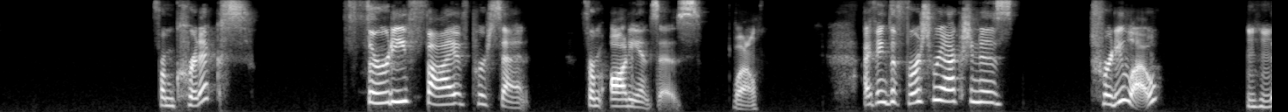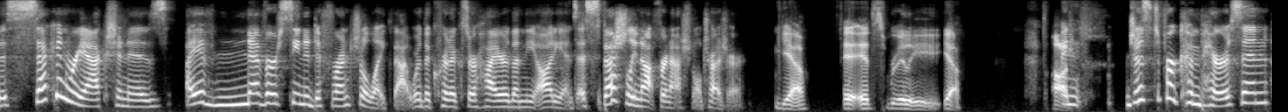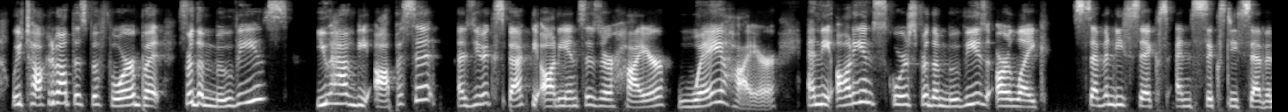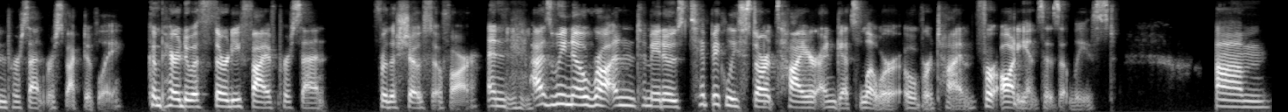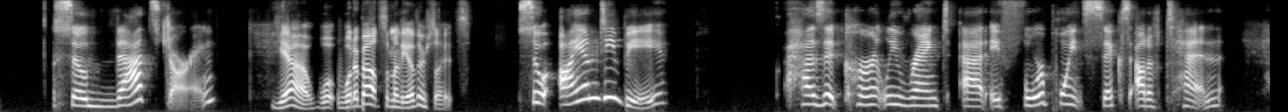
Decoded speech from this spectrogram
from critics, 35% from audiences. Wow. I think the first reaction is pretty low. Mm-hmm. The second reaction is I have never seen a differential like that where the critics are higher than the audience, especially not for National Treasure. Yeah, it's really, yeah. Odd. And just for comparison, we've talked about this before, but for the movies, you have the opposite. As you expect, the audiences are higher, way higher. And the audience scores for the movies are like 76 and 67%, respectively, compared to a 35% for the show so far. And mm-hmm. as we know, Rotten Tomatoes typically starts higher and gets lower over time for audiences at least. Um so that's jarring. Yeah, what what about some of the other sites? So IMDb has it currently ranked at a 4.6 out of 10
